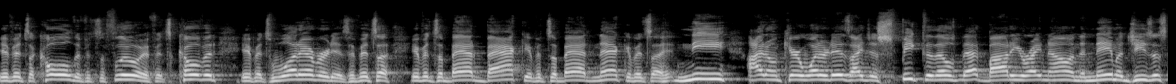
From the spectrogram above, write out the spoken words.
If it's a cold, if it's a flu, if it's COVID, if it's whatever it is, if it's a, if it's a bad back, if it's a bad neck, if it's a knee, I don't care what it is. I just speak to those, that body right now in the name of Jesus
